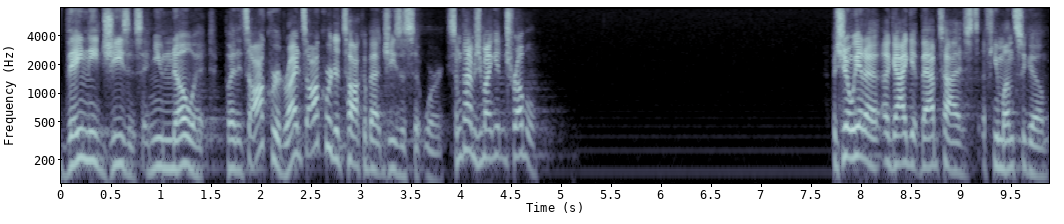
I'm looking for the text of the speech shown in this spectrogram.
they need Jesus and you know it, but it's awkward, right? It's awkward to talk about Jesus at work. Sometimes you might get in trouble. But you know, we had a, a guy get baptized a few months ago,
